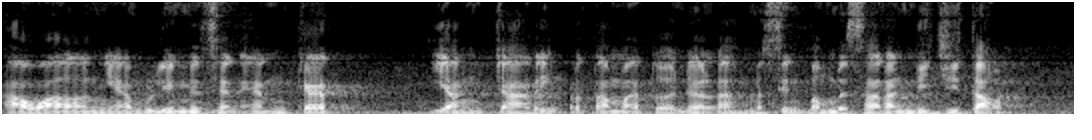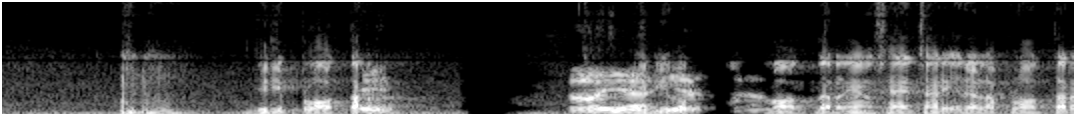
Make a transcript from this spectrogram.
awalnya beli mesin NCAT yang cari pertama itu adalah mesin pembesaran digital. Jadi plotter. Oh iya. Jadi iya. plotter yang saya cari adalah plotter.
